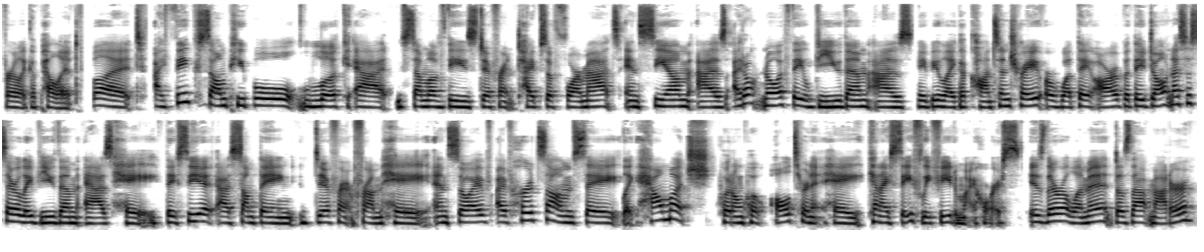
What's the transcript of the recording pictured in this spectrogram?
for like a pellet. But I think some people look at some of these different types of formats and see them as I don't know if they view them as maybe like a concentrate or what they are, but they don't necessarily view them as hay. They see it as something different from hay. And so I've I've heard some say like how much quote unquote alternate hay can I safely feed my horse? Is there a limit? Does that matter?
